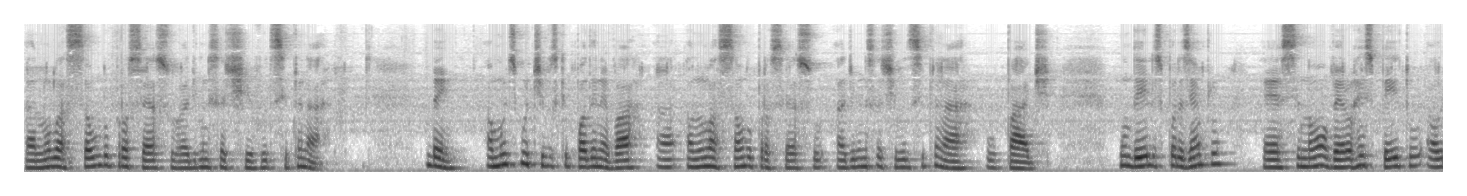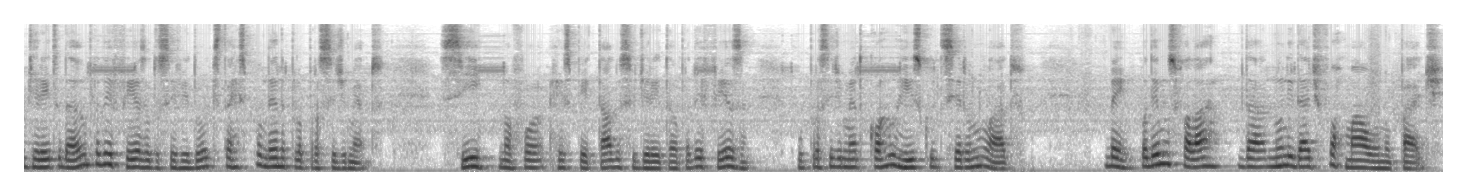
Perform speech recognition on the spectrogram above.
à anulação do processo administrativo disciplinar. Bem, há muitos motivos que podem levar à anulação do processo administrativo disciplinar, o PAD. Um deles, por exemplo, é, se não houver o respeito ao direito da ampla defesa do servidor que está respondendo pelo procedimento. Se não for respeitado seu direito à ampla defesa, o procedimento corre o risco de ser anulado. Bem, podemos falar da nulidade formal no PAD.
